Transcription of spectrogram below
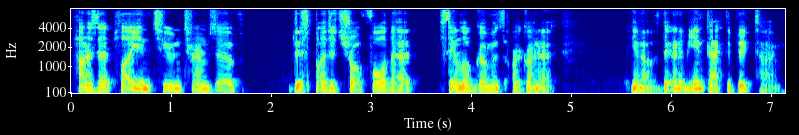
How does that play into in terms of this budget shortfall that state and local governments are going to, you know, they're going to be impacted big time.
